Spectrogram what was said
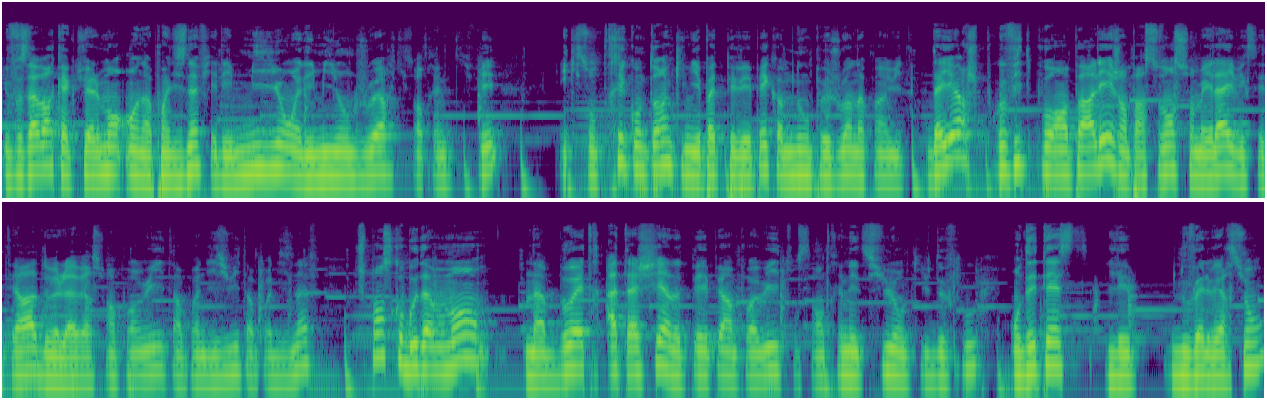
Il faut savoir qu'actuellement, en 1.19, il y a des millions et des millions de joueurs qui sont en train de kiffer, et qui sont très contents qu'il n'y ait pas de PVP comme nous on peut jouer en 1.8. D'ailleurs, je profite pour en parler, j'en parle souvent sur mes lives, etc. de la version 1.8, 1.18, 1.19. Je pense qu'au bout d'un moment, on a beau être attaché à notre PVP 1.8, on s'est entraîné dessus, on kiffe de fou. On déteste les nouvelles versions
